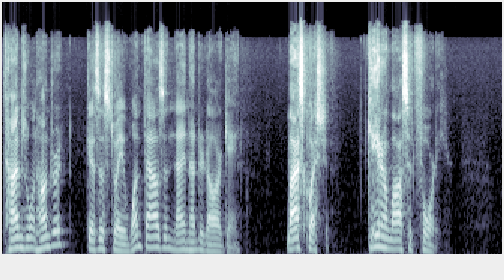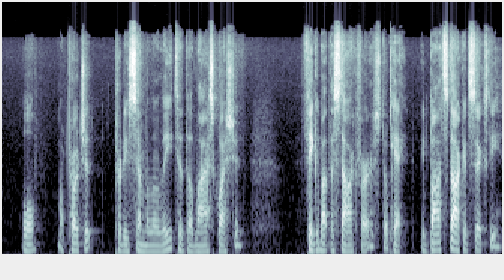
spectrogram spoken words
times 100 gets us to a $1,900 gain. Last question gain or loss at 40? Well, approach it pretty similarly to the last question. Think about the stock first. Okay, we bought stock at 60.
